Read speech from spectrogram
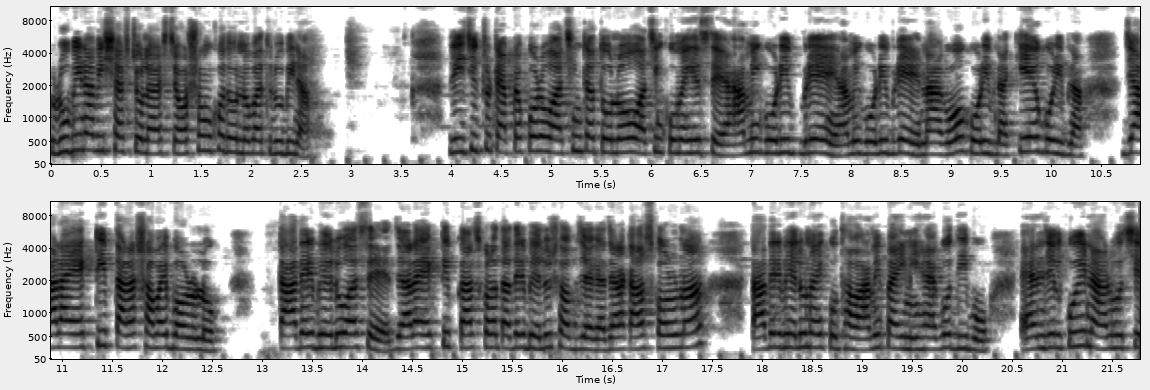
রুবিনা বিশ্বাস চলে আসছে, অসংখ্য ধন্যবাদ রুবিনা। প্লিজ একটু ট্যাপ ট্যাপ করো, ওয়াচিংটা তোলো, ওয়াচিং কমে গেছে। আমি গরিব রে, আমি গরিব রে। না গো, গরিব না, কেউ গরিব না। যারা অ্যাক্টিভ তারা সবাই বড় লোক। তাদের ভ্যালু আছে। যারা অ্যাক্টিভ কাজ করো, তাদের ভ্যালু সব জায়গায়। যারা কাজ করো না, তাদের ভ্যালু নাই কোথাও। আমি পাইনি হ্যাঁ গো, দিব। অ্যাঞ্জেল কুইন, আর হচ্ছে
